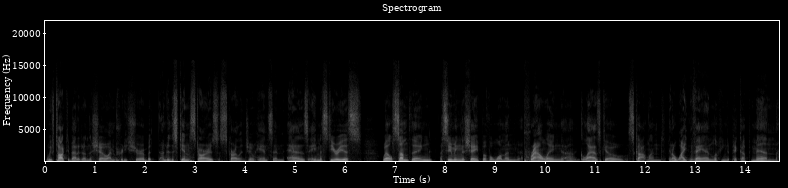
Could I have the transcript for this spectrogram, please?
We've talked about it on the show, I'm pretty sure, but Under the Skin stars Scarlett Johansson as a mysterious well, something, assuming the shape of a woman, prowling uh, Glasgow, Scotland, in a white van looking to pick up men.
